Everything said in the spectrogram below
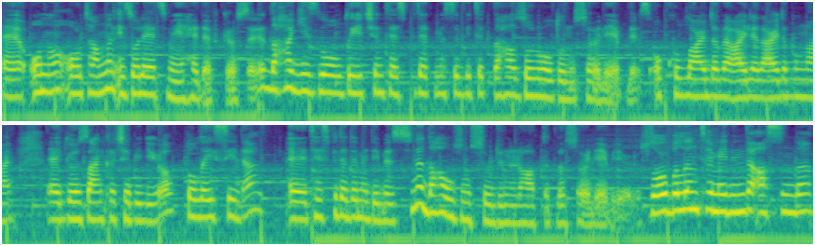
e, onu ortamdan izole etmeyi hedef gösterir. Daha gizli olduğu için tespit etmesi bir tık daha zor olduğunu söyleyebiliriz. Okullarda ve ailelerde bunlar e, gözden kaçabiliyor. Dolayısıyla e, tespit edemediğimiz için de daha uzun sürdüğünü rahatlıkla söyleyebiliyoruz. Zorbalığın temelinde aslında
